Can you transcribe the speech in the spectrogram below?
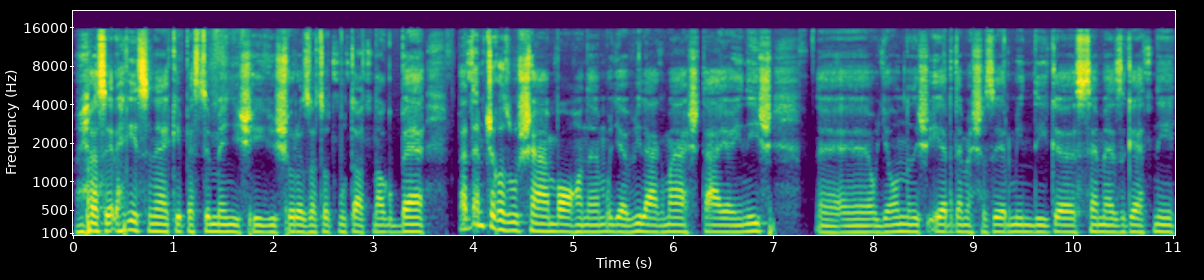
mert azért egészen elképesztő mennyiségű sorozatot mutatnak be, hát nem csak az USA-ban, hanem ugye a világ más tájain is, ugye onnan is érdemes azért mindig szemezgetni,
